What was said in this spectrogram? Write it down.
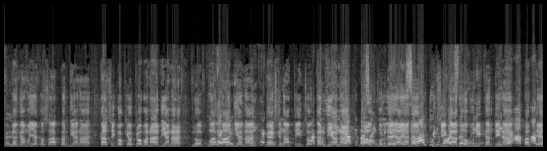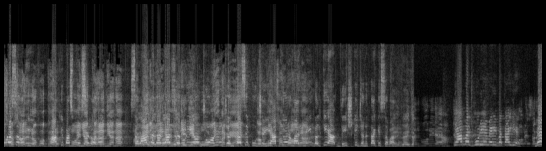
गंगा मैया को साफ़ कर दिया ना काशी को क्योटो बना दिया ना लोकपाल है, ला दिया ना गैस के दाम तीन सौ कर दिया ना आएँगे, को ले आया ना कृषि का दोगुनी कर दी ना और देश के सारे लोगों को घर मुहैया करा दिया ना सवाल लगातार ज़रूरी है जो जनता से तो पूछे ये आपके और हमारे नहीं बल्कि आप देश की जनता के सवाल है। क्या मजबूरी है मेरी बताइए। मैं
